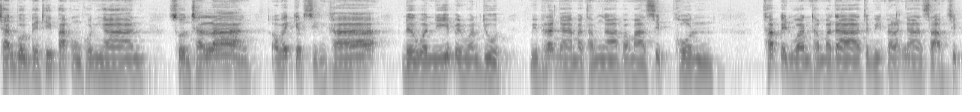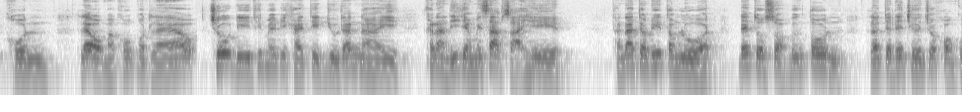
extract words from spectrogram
ชั้นบนเป็นที่พักของคนงาน ส่วนชั้นล่าง เอาไว้เก็บสินค้า โดยวันนี้เป็นวันหยุด มีพนักงานมาทำงานประมาณ 10 คนถ้าเป็นวันธรรมดาจะมีพนักงาน 30 คน และออกมาครบหมดแล้ว โชคดีที่ไม่มีใครติดอยู่ด้านใน ขณะนี้ยังไม่ทราบสาเหตุ ทางด้านเจ้าหน้าที่ตำรวจได้ตรวจสอบเบื้องต้น แล้วจะได้เชิญเจ้าของโก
